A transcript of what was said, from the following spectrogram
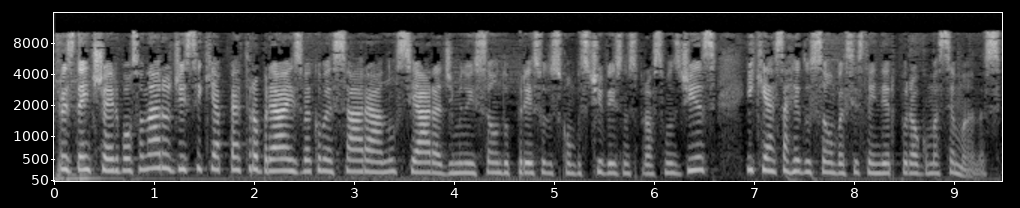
Presidente Jair Bolsonaro disse que a Petrobras vai começar a anunciar a diminuição do preço dos combustíveis nos próximos dias e que essa redução vai se estender por algumas semanas.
